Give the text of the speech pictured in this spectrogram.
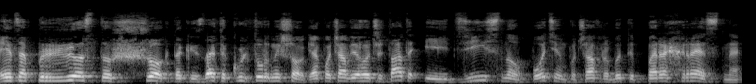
І це просто шок такий, знаєте, культурний шок. Я почав його читати і дійсно потім почав робити перехресне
